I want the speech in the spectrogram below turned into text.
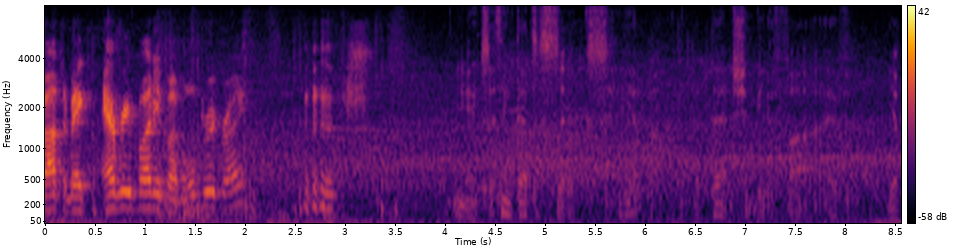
About to make everybody but Uldred right? Yeah, 'cause I think that's a six. Yep. But that should be a five. Yep.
